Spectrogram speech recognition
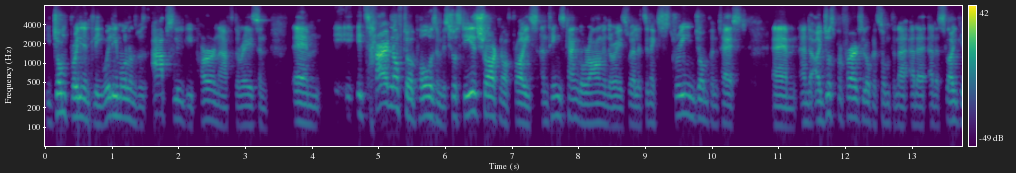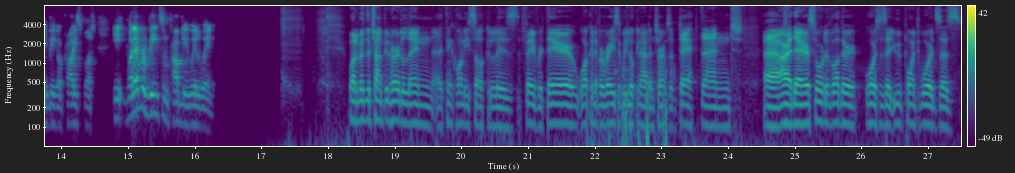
He jumped brilliantly. Willie Mullins was absolutely purring after the race, and um, it's hard enough to oppose him. It's just he is short enough price, and things can go wrong in the race. Well, it's an extreme jumping test. Um, and I just prefer to look at something at, at, a, at a slightly bigger price, but he, whatever beats him probably will win. What about the champion hurdle then? I think Honeysuckle is the favourite there. What kind of a race are we looking at in terms of depth? And uh, are there sort of other horses that you would point towards as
